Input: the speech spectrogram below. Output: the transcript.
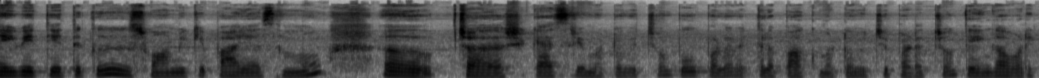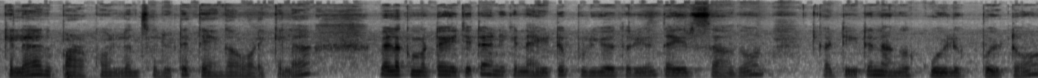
நெய்வேத்தியத்துக்கு சுவாமிக்கு பாயாசமும் ச கேசரி மட்டும் வச்சோம் பூ பழம் வெத்தலை பாக்கு மட்டும் வச்சு படைச்சோம். தேங்காய் உடைக்கல அது பழக்கம் இல்லைன்னு சொல்லிட்டு தேங்காய் உடைக்கல. விளக்கு மட்டும் ஏற்றிட்டு அன்றைக்கி நைட்டு புளியோதரையும் தயிர் சாதம் கட்டிட்டு நாங்கள் கோயிலுக்கு போயிட்டோம்.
